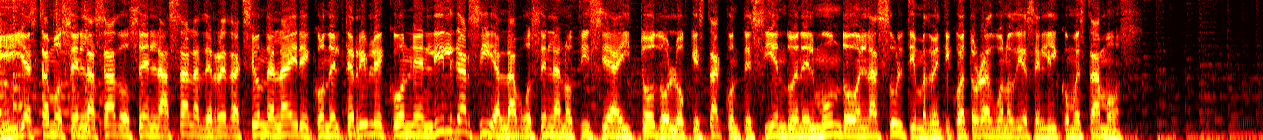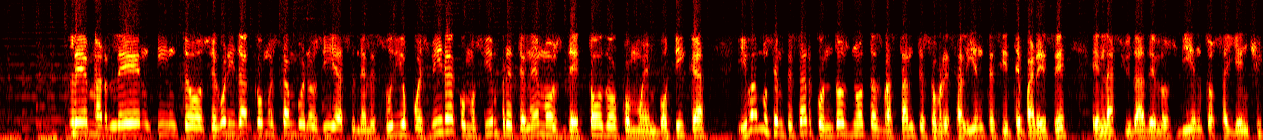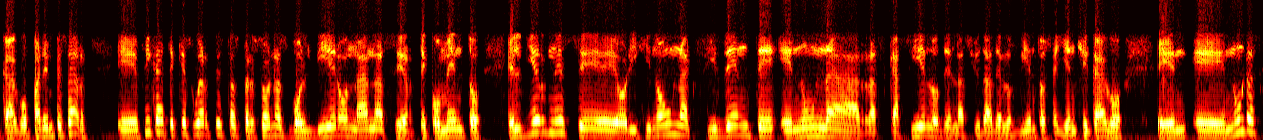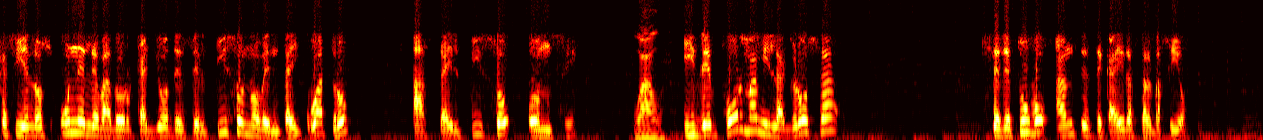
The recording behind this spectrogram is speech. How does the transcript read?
Y ya estamos enlazados en la sala de redacción del aire con el terrible, con Lil García, la voz en la noticia y todo lo que está aconteciendo en el mundo en las últimas 24 horas. Buenos días, Lil, ¿cómo estamos? Le Marlene Quinto, seguridad, ¿cómo están? Buenos días en el estudio. Pues mira, como siempre tenemos de todo como en botica y vamos a empezar con dos notas bastante sobresalientes, si te parece, en la ciudad de los vientos, allá en Chicago. Para empezar, eh, fíjate qué suerte estas personas volvieron a nacer. Te comento, el viernes se originó un accidente en una rascacielo de la ciudad de los vientos, allá en Chicago. En, en un rascacielos, un elevador cayó desde el piso 94 hasta el piso 11. Wow. Y de forma milagrosa se detuvo antes de caer hasta el vacío.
